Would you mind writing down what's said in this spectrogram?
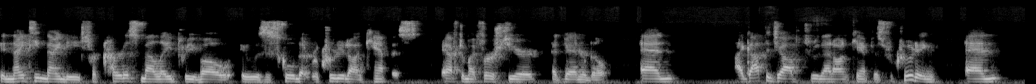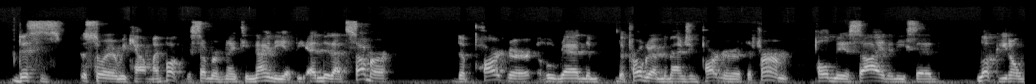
in 1990 for Curtis Mallet Prevost. It was a school that recruited on campus after my first year at Vanderbilt. And I got the job through that on campus recruiting. And this is the story I recount in my book, the summer of 1990. At the end of that summer, the partner who ran the, the program, the managing partner at the firm, pulled me aside and he said, Look, you know,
